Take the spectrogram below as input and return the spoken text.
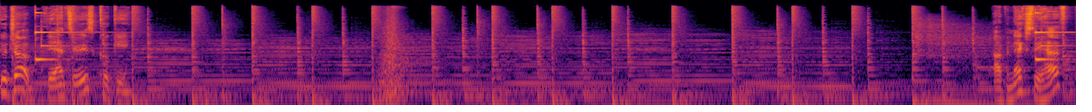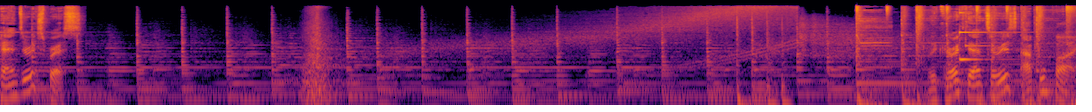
Good job, the answer is cookie. Up next we have Panda Express. The correct answer is apple pie.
